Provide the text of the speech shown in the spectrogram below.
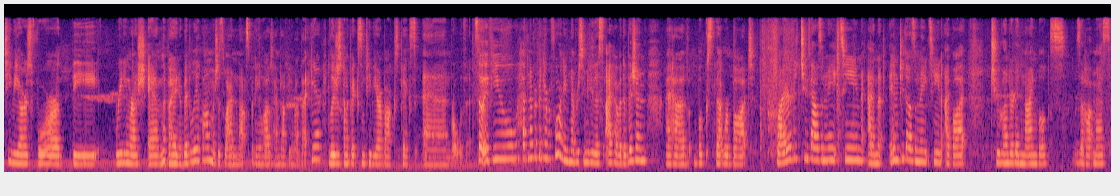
TBRs for the Reading Rush and the Biannual Bibliothon, which is why I'm not spending a lot of time talking about that here. We're just going to pick some TBR box picks and roll with it. So if you have never been here before and you've never seen me do this, I have a division. I have books that were bought prior to 2018, and in 2018 I bought 209 books. Was a hot mess.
